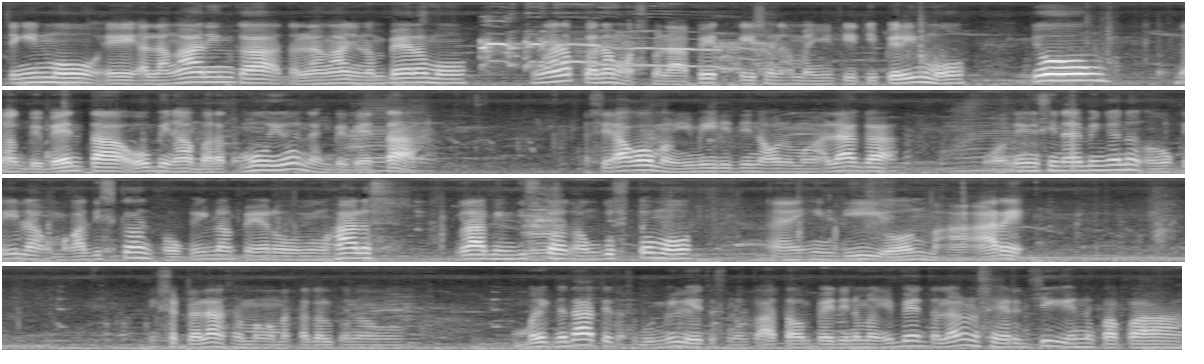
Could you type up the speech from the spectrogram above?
tingin mo, eh alanganin ka, at alanganin ang pera mo, maghanap ka ng mas malapit kaysa naman yung titipirin mo, yung nagbebenta o binabarat mo yun, nagbebenta. Kasi ako, mamimili din ako ng mga alaga. Kung ano yung sinabing ganun, okay lang. Maka-discount, okay lang. Pero yung halos grabing discount, ang gusto mo, ay hindi yon maaari. Except na lang sa mga matagal ko nang bumalik na dati, tapos bumili, tapos nagkataon pwede namang ibenta, lalo na sa Heritage Chicken, nagpapa,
